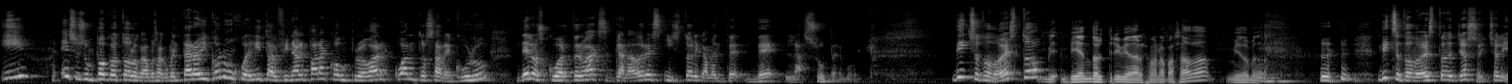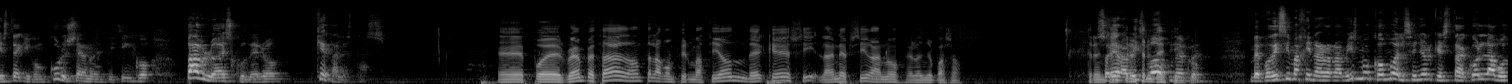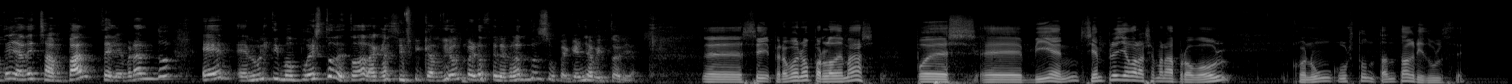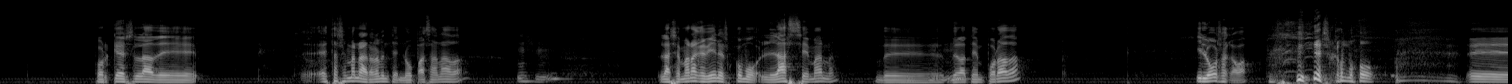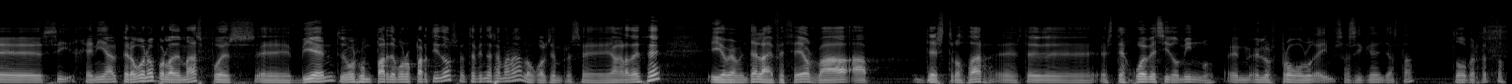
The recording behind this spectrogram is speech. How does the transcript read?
Y eso es un poco todo lo que vamos a comentar hoy, con un jueguito al final para comprobar cuánto sabe Kuru de los quarterbacks ganadores históricamente de la Super Bowl. Dicho todo esto, Vi- Viendo el trivia de la semana pasada, miedo me da. dicho todo esto, yo soy Choli y estoy aquí con Kuru 95 Pablo Escudero, ¿qué tal estás? Eh, pues voy a empezar dándote la confirmación de que sí, la NFC ganó el año pasado. Soy ahora mismo, 33-35. me, me podéis imaginar ahora mismo como el señor que está con la botella de champán celebrando en el último puesto de toda la clasificación, pero celebrando su pequeña victoria. Eh, sí, pero bueno, por lo demás, pues eh, bien. Siempre llego a la semana Pro Bowl con un gusto un tanto agridulce. Porque es la de... Esta semana realmente no pasa nada. La semana que viene es como la semana de, de la temporada. Y luego se acaba. es como... eh, sí, genial. Pero bueno, por lo demás, pues eh, bien. Tuvimos un par de buenos partidos este fin de semana, lo cual siempre se agradece. Y obviamente la FC os va a destrozar este, este jueves y domingo en, los Pro Bowl Games. Así que ya está. Todo perfecto.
